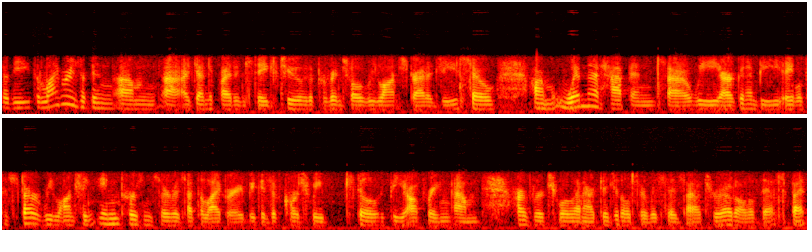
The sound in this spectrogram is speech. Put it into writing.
so the, the libraries have been um, uh, identified in stage two of the provincial relaunch strategy. So um, when that happens, uh, we are going to be able to start relaunching in-person service at the library because, of course, we still be offering um, our virtual and our digital services uh, throughout all of this. But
